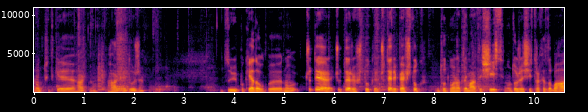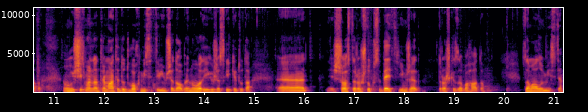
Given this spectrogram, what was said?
Ну, клітки гарні, гарні дуже. Собі покидав, ну, 4, 4 штуки, 4-5 штук. Тут можна тримати 6, ну то вже 6 трохи забагато. Ну, 6 можна тримати до 2 місяців їм ще добре. Ну, от їх вже скільки тут. Е, шостеро штук сидить, їм вже трошки забагато. Замало місця.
